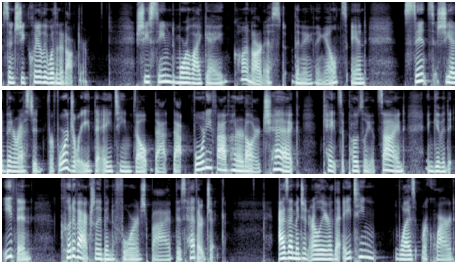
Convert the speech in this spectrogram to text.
since she clearly wasn't a doctor? She seemed more like a con artist than anything else. And since she had been arrested for forgery, the A team felt that that $4,500 check Kate supposedly had signed and given to Ethan could have actually been forged by this Heather chick. As I mentioned earlier, the A team was required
